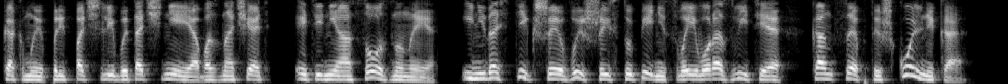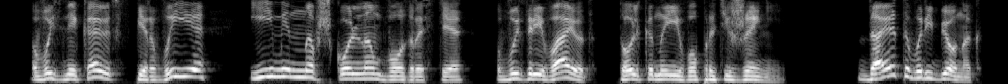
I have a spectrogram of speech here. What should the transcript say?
как мы предпочли бы точнее обозначать эти неосознанные и не достигшие высшей ступени своего развития концепты школьника возникают впервые именно в школьном возрасте, вызревают только на его протяжении. До этого ребенок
